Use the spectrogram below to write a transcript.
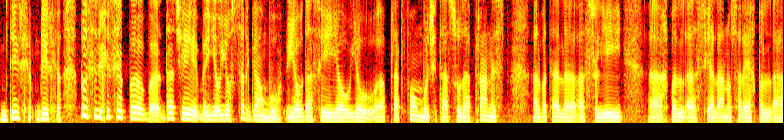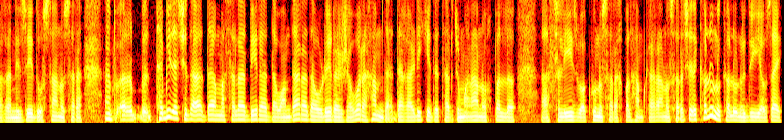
ډیر ښه ډیر ښه بل صدیقي صاحب دا چې یو یو سر ګام وو یو داسې یو یو پلیټ فارم وو چې تاسو دا پرانست البته له استرالیي خپل سیالانو سره خپل غنیزي دوستانو سره طبیعي ده چې دا د مسله ډیره دوامدار ده او ډیره ژوره هم ده د غړي کې د ترجمانانو خپل اسرائیلي ځواکونو سره خپل همکارانو سره چې کلونو کلونو دوی یو ځای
